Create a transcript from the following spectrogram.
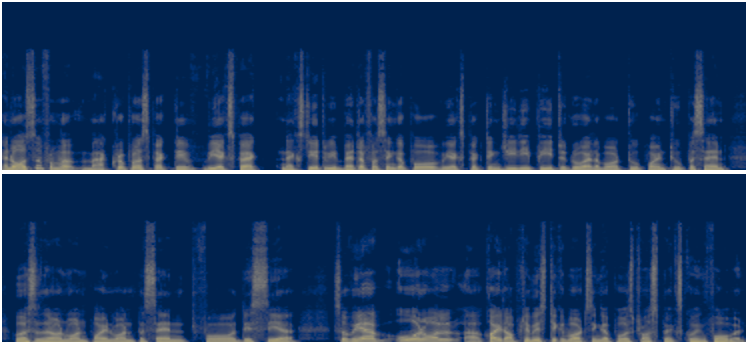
And also, from a macro perspective, we expect next year to be better for Singapore. We're expecting GDP to grow at about 2.2% versus around 1.1% for this year. So, we are overall uh, quite optimistic about Singapore's prospects going forward.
